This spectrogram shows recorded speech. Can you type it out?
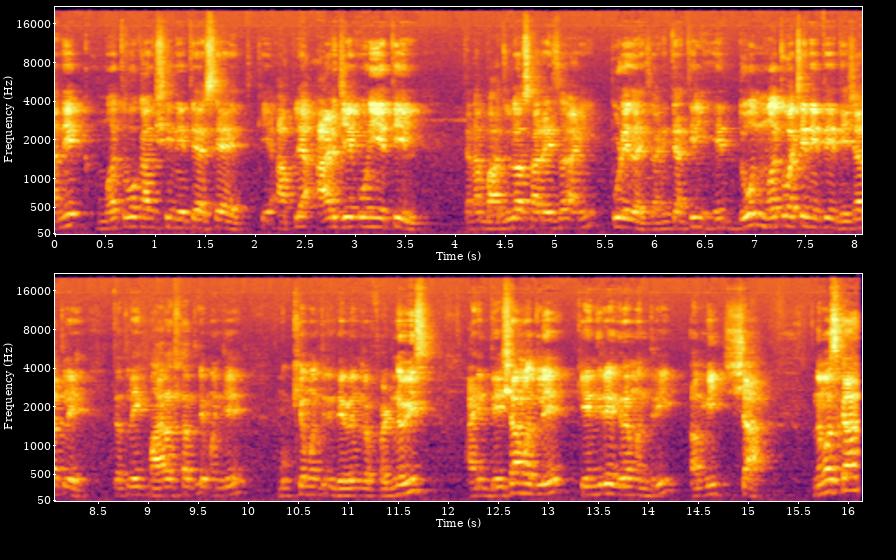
अनेक महत्वाकांक्षी नेते असे आहेत की आपल्या आड जे कोणी येतील त्यांना बाजूला सारायचं आणि पुढे जायचं. आणि त्यातील हे दोन महत्त्वाचे नेते देशातले त्यातले एक महाराष्ट्रातले म्हणजे मुख्यमंत्री देवेंद्र फडणवीस आणि देशामधले केंद्रीय गृहमंत्री अमित शाह. नमस्कार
